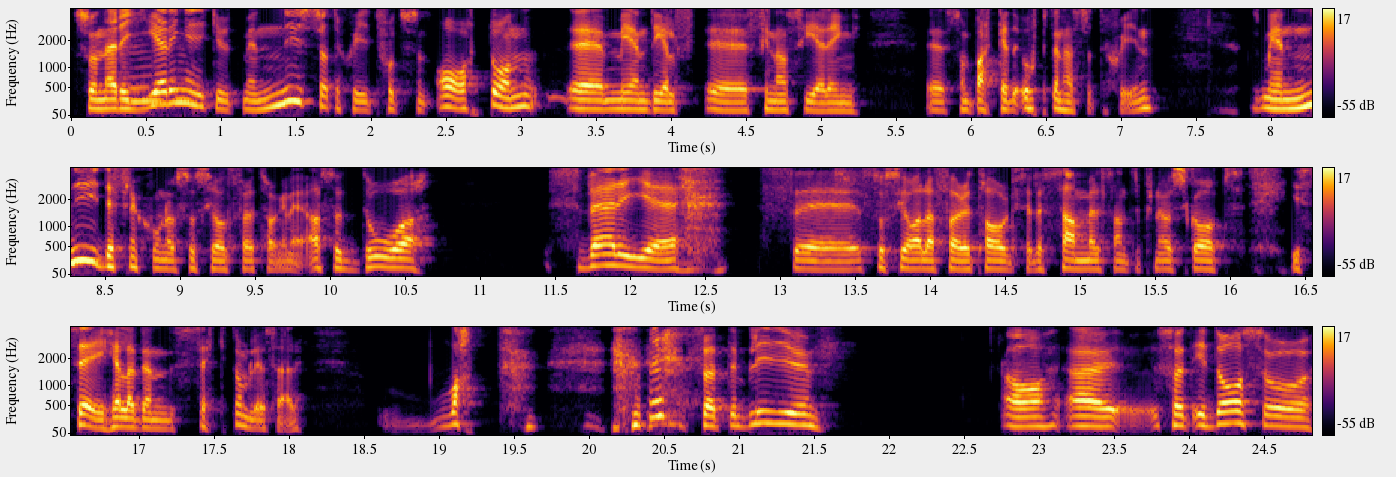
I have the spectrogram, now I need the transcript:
Så när mm. regeringen gick ut med en ny strategi 2018 eh, med en del eh, finansiering eh, som backade upp den här strategin, med en ny definition av socialt företagande, alltså då Sverige eh, sociala företags eller samhällsentreprenörskaps i sig, hela den sektorn blev så här, what? så att det blir ju, Ja, eh, så att idag så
